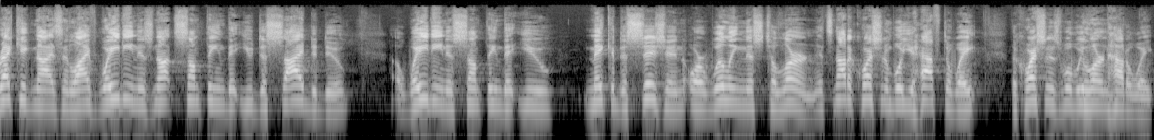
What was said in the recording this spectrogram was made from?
recognize in life waiting is not something that you decide to do, uh, waiting is something that you make a decision or willingness to learn. It's not a question of will you have to wait, the question is will we learn how to wait.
